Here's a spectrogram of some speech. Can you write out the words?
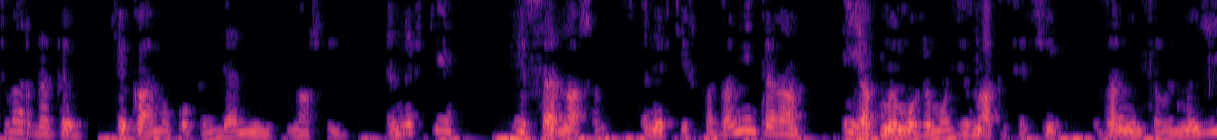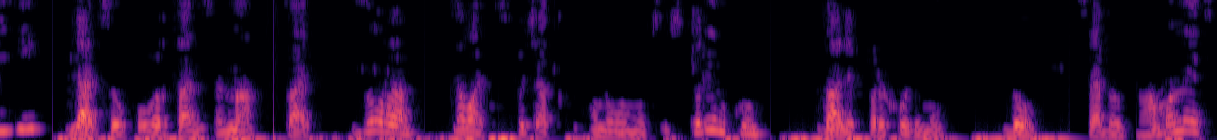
підтвердити. Чекаємо, поки йде нашої NFT. І все, наша NFT замінтена. І як ми можемо дізнатися, чи замінтили ми її, для цього повертаємося на сайт Zora. Давайте спочатку оновимо цю сторінку. Далі переходимо до себе в гаманець,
